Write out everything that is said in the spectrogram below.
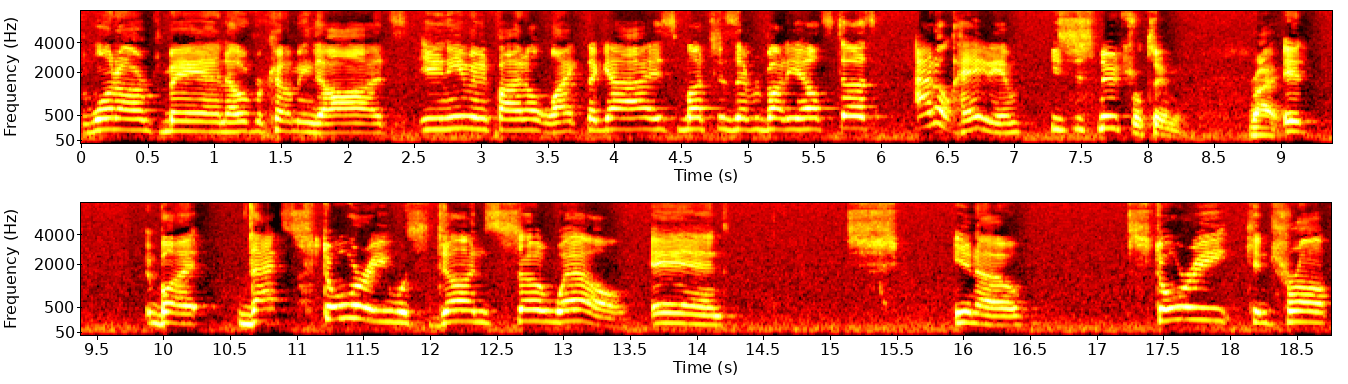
one armed man overcoming the odds, and even if I don't like the guy as much as everybody else does, I don't hate him. He's just neutral to me. Right. it but that story was done so well and you know story can trump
